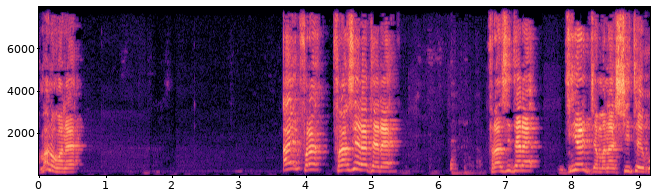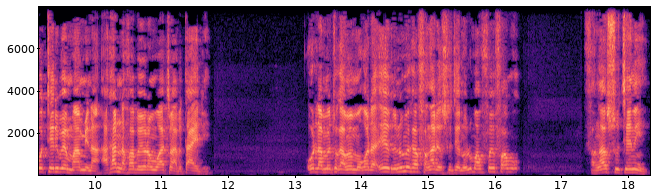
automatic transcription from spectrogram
a ma nɔgɔn dɛ ayi faransi yɛrɛ tɛ dɛ faransi tɛ dɛ diɲɛ jamana si tɛ yen ko teri bɛ maa min na a ka nafa bɛ yɔrɔ min waati min a bɛ taa yen de o de la n bɛ to ka mɛn mɔgɔ da ee ninnu bɛ ka fanga de suteni olu ma foyi faamu fanga suteni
